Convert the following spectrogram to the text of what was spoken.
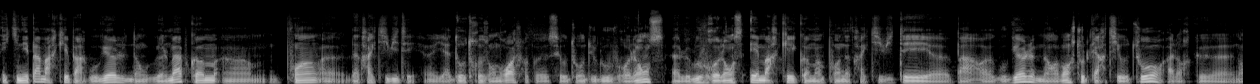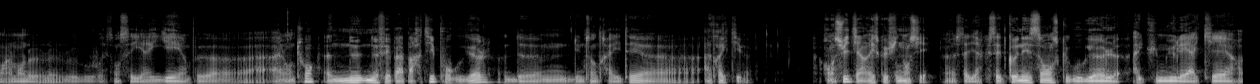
et qui n'est pas marqué par Google dans Google Maps comme un point d'attractivité. Il y a d'autres endroits, je crois que c'est autour du Louvre-Lens. le Louvre-Lens est marqué comme un point d'attractivité par Google, mais en revanche tout le quartier autour, alors que normalement le, Louvre est censé irriguer un peu alentour, ne, fait pas partie pour Google d'une centralité attractive. Ensuite, il y a un risque financier, euh, c'est-à-dire que cette connaissance que Google accumule et acquiert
